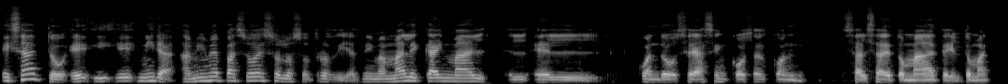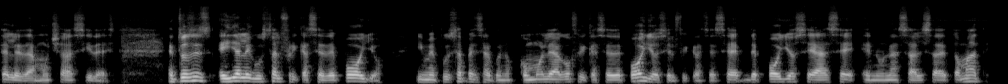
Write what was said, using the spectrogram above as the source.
Exacto. Eh, y eh, mira, a mí me pasó eso los otros días. Mi mamá le cae mal el, cuando se hacen cosas con salsa de tomate y el tomate le da mucha acidez. Entonces, ella le gusta el fricasé de pollo y me puse a pensar, bueno, ¿cómo le hago fricasé de pollo si el fricasé de pollo se hace en una salsa de tomate?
